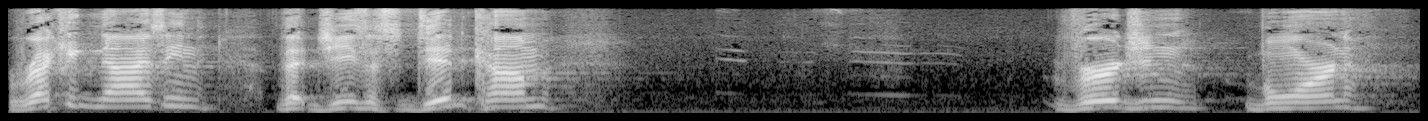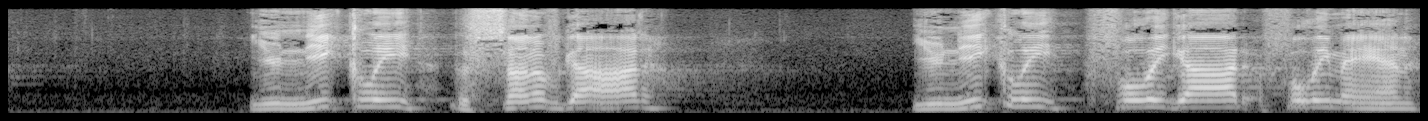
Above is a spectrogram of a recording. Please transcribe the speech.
recognizing that Jesus did come virgin born, uniquely the Son of God, uniquely fully God, fully man,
